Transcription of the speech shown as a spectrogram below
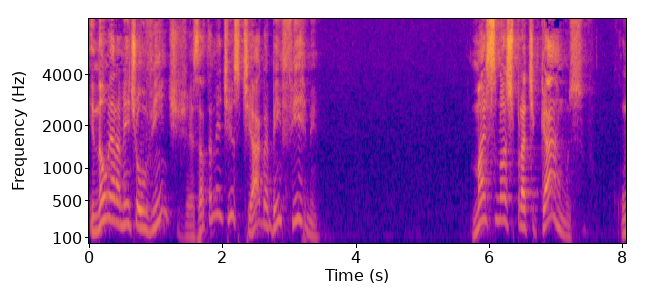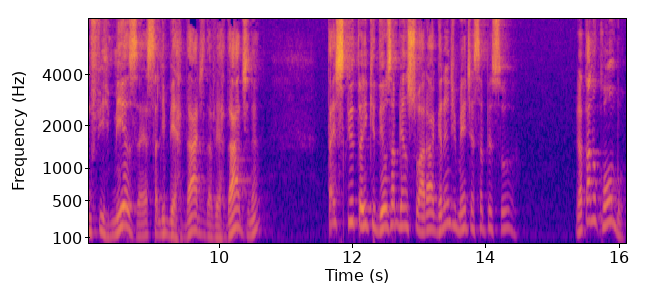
e não meramente ouvintes, é exatamente isso. Tiago é bem firme. Mas se nós praticarmos com firmeza essa liberdade da verdade, né? Está escrito aí que Deus abençoará grandemente essa pessoa. Já está no combo.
